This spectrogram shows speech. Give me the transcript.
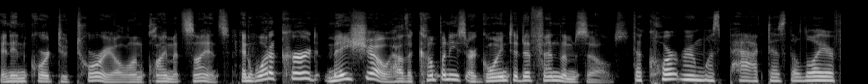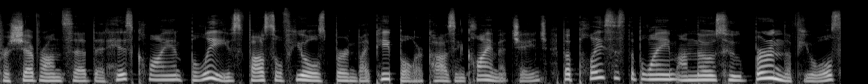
an in court tutorial on climate science. And what occurred may show how the companies are going to defend themselves. The courtroom was packed as the lawyer for Chevron said that his client believes fossil fuels burned by people are causing climate change, but places the blame on those who burn the fuels,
